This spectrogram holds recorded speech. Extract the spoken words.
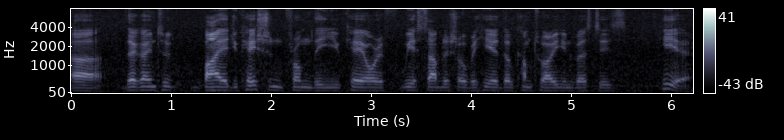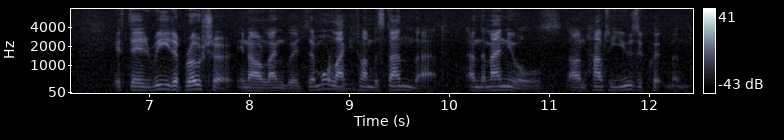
Uh, they're going to buy education from the UK, or if we establish over here, they'll come to our universities here. If they read a brochure in our language, they're more likely to understand that and the manuals on how to use equipment.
